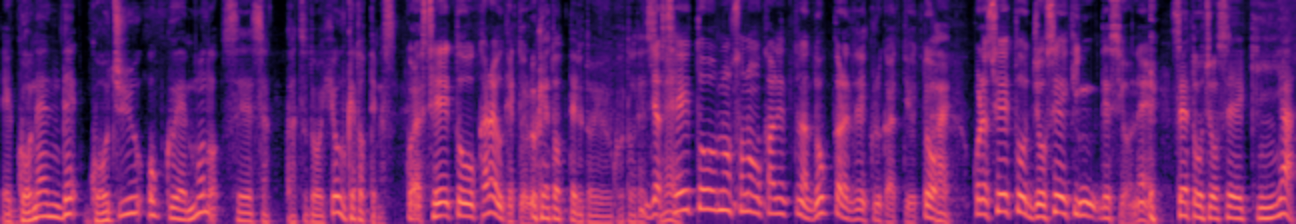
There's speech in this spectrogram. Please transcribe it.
5年で50億円もの政策活動費を受け取っています。これは政党から受け取る。受け取ってるということですね。じゃあ政党のそのお金っていうのはどこから出てくるかっていうと、はいこれは政党助成金ですよね。政党助成金や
